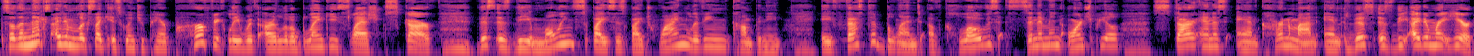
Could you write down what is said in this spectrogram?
So the next item looks like it's going to pair perfectly with our little blankie slash scarf. This is the Mulling Spices by Twine Living Company, a festive blend of cloves, cinnamon, orange peel, star anise, and cardamom. And this is the item right here.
